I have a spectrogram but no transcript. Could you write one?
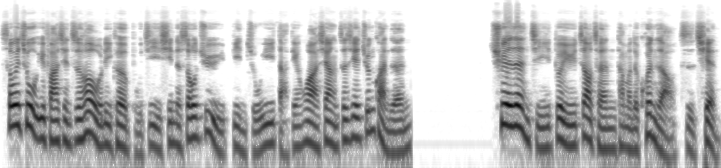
社会处一发现之后，立刻补寄新的收据，并逐一打电话向这些捐款人确认及对于造成他们的困扰致歉。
